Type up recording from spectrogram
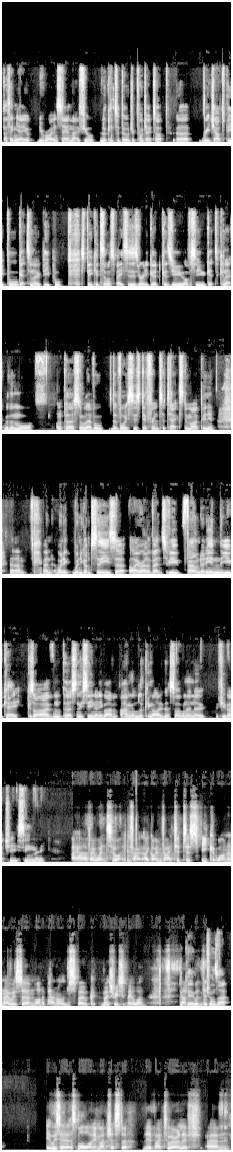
I think yeah, you're you're right in saying that. If you're looking to build your project up, uh, reach out to people, get to know people. Speaking to them on spaces is really good because you obviously you get to connect with them more on a personal level. The voice is different to text, in my opinion. Um, and when it when you come to these uh, IRL events, have you found any in the UK? Because I, I, haven't personally seen any, but I haven't, I haven't gone looking either. So I want to know if you've actually seen many. I have. I went to. In fact, I got invited to speak at one, and I was um, on a panel and spoke most recently at one. Um, okay, which the, one's that? It was a, a, small one in Manchester, nearby to where I live. Um,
